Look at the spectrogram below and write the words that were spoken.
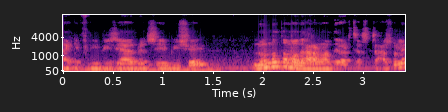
নাকি ফ্রি ভিসে আসবেন সেই বিষয়ে ন্যূনতম ধারণা দেওয়ার চেষ্টা। আসলে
